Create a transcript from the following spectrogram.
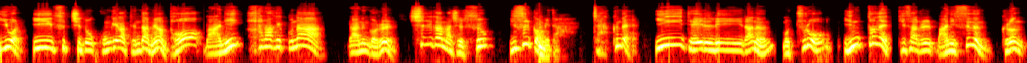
2월 이 수치도 공개가 된다면 더 많이 하락했구나 라는 거를 실감하실 수 있을 겁니다. 자, 근데 이 데일리라는 뭐 주로 인터넷 기사를 많이 쓰는 그런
